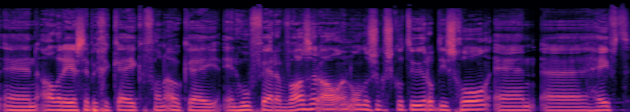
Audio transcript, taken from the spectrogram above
En allereerst heb ik gekeken van oké, in hoeverre was er al een onderzoekscultuur op die school? En uh, heeft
